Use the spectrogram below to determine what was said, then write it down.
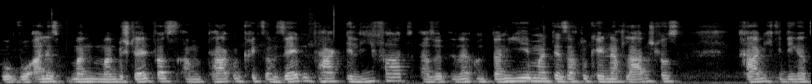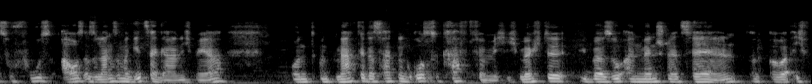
wo, wo alles, man, man bestellt was am Tag und kriegt es am selben Tag geliefert. Also, ne, und dann jemand, der sagt, okay, nach Ladenschluss trage ich die Dinger zu Fuß aus. Also langsamer geht's ja gar nicht mehr. Und, und merkte, das hat eine große Kraft für mich. Ich möchte über so einen Menschen erzählen, aber ich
